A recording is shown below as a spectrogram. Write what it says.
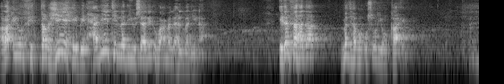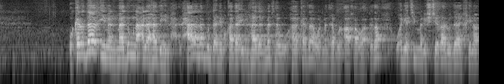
رأي في الترجيح بالحديث الذي يسانده عمل أهل المدينة. إذا فهذا مذهب أصولي قائم. وكان دائما ما دمنا على هذه الحالة لابد أن يبقى دائما هذا المذهب هكذا والمذهب الآخر وهكذا وأن يتم الاشتغال داخل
